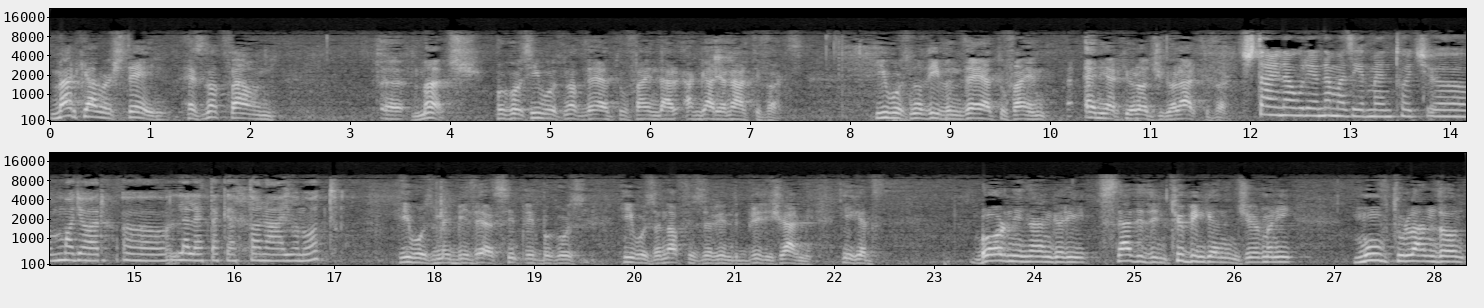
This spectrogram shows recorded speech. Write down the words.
Mark Aurel has not found uh, much because he was not there to find ar- Hungarian artifacts. He was not even there to find any archaeological artifacts. Stein Aurel nem azért ment, hogy ö, magyar ö, leleteket találjon ott, He was maybe there simply because he was an officer in the British Army. He had born in Hungary, studied in Tübingen in Germany, moved to London,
